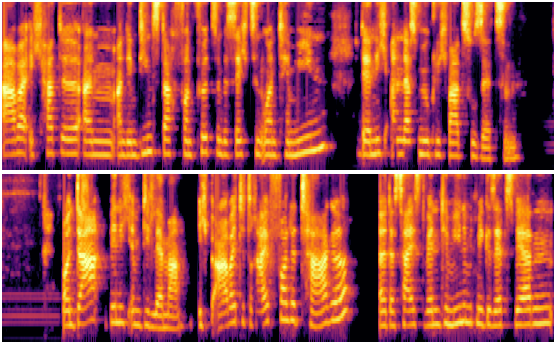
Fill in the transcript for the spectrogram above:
aber ich hatte ähm, an dem Dienstag von 14 bis 16 Uhr einen Termin, der nicht anders möglich war zu setzen. Und da bin ich im Dilemma. Ich bearbeite drei volle Tage. Äh, das heißt, wenn Termine mit mir gesetzt werden,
